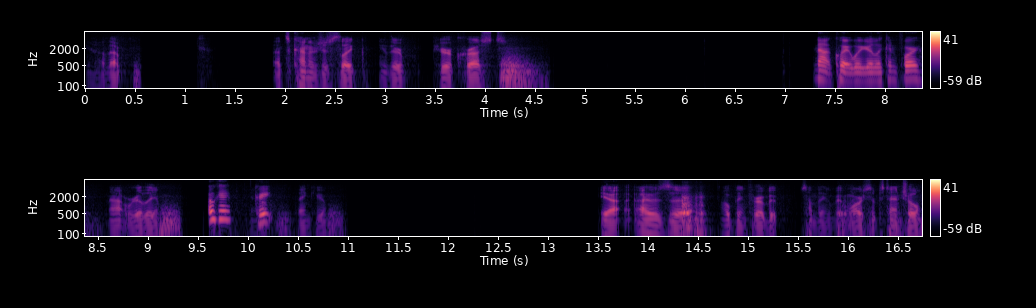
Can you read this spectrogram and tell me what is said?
You know that that's kind of just like either pure crust, Not quite what you're looking for. not really. Okay, Yeah, great. Thank you. Yeah, I was uh, hoping for a bit something a bit more substantial.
